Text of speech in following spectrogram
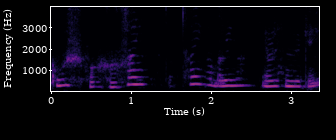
Kushwaha. Hi. Hi, how are you? Everything's okay?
